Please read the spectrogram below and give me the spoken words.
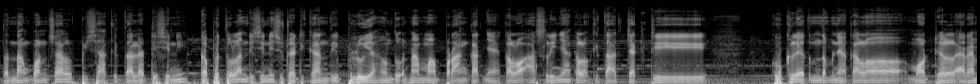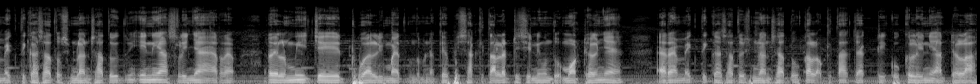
tentang ponsel bisa kita lihat di sini. Kebetulan di sini sudah diganti blue ya untuk nama perangkatnya. Kalau aslinya kalau kita cek di Google ya teman-teman ya kalau model RMX 3191 itu ini aslinya Realme C25 ya teman-teman. Oke bisa kita lihat di sini untuk modelnya ya, RMX 3191 kalau kita cek di Google ini adalah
